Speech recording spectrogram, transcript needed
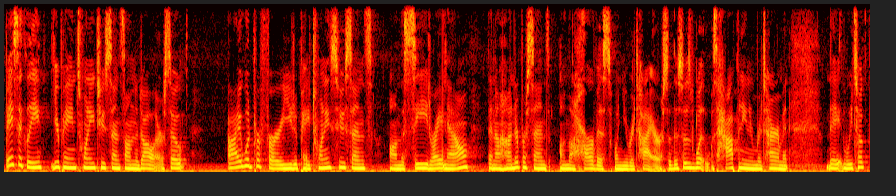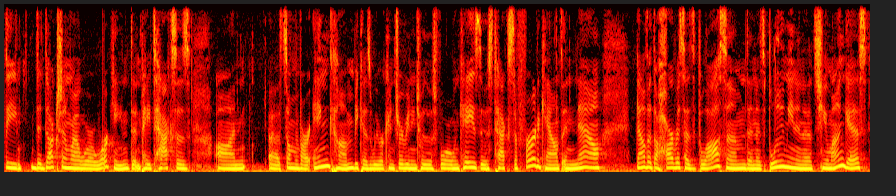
basically you're paying 22 cents on the dollar. So I would prefer you to pay 22 cents on the seed right now than 100% on the harvest when you retire. So this is what was happening in retirement. They, we took the deduction while we were working, didn't pay taxes on uh, some of our income because we were contributing to those 401ks, those tax deferred accounts, and now now that the harvest has blossomed and it's blooming and it's humongous,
